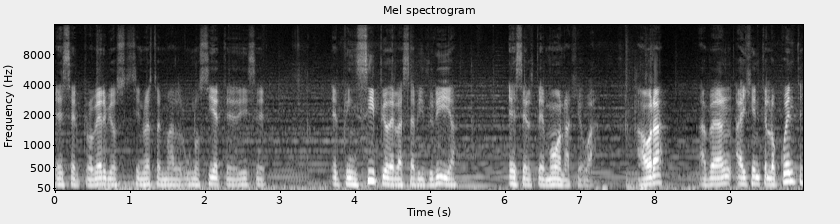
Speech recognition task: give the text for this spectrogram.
Es el Proverbios, si no estoy mal, 1.7, dice, el principio de la sabiduría es el temor a Jehová. Ahora, hay gente elocuente,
